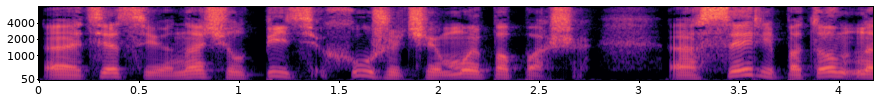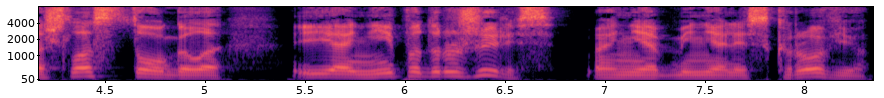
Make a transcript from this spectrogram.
а отец ее начал пить хуже, чем мой папаша. А Сэри потом нашла Стогола, и они подружились. Они обменялись кровью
